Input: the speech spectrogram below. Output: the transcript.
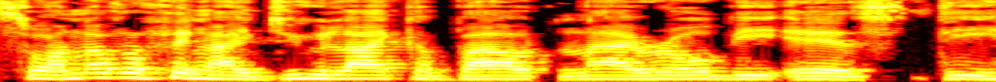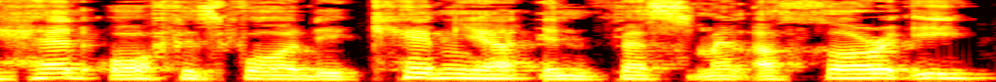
So another thing I do like about Nairobi is the head office for the Kenya Investment Authority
